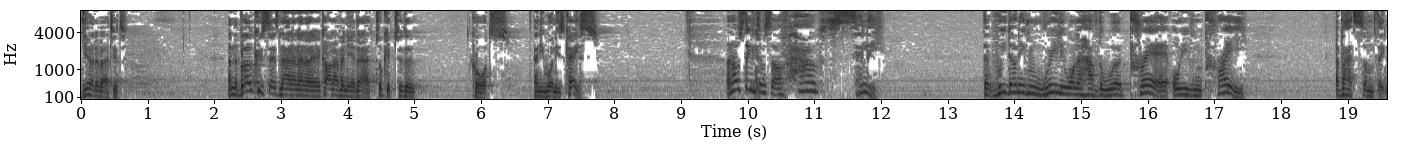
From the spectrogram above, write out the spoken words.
You heard about it. And the bloke who says, no, no, no, no, you can't have any of that, took it to the courts and he won his case. And I was thinking to myself, how silly that we don't even really want to have the word prayer or even pray about something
